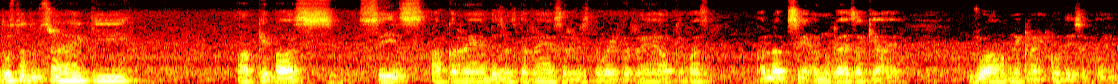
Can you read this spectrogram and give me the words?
दोस्तों, दूसरा है कि आपके पास सेल्स आप कर रहे हैं बिज़नेस कर रहे हैं सर्विस प्रोवाइड कर रहे हैं, आपके पास अलग से अनूठा ऐसा क्या है जो आप अपने क्लाइंट को दे सकते हैं?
